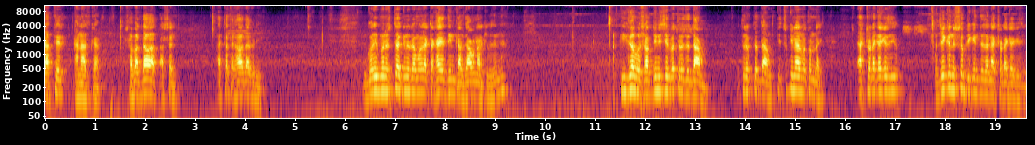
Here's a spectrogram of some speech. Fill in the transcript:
রাত্রের খানা আজকে। সবার দাওয়াত, আসেন। একসাথে খাওয়া দাওয়া করি। গরিব মানুষ তো কিন্তু তেমন একটা খাইয়ে দিন কাল, যাও না আর কি, বুঝলেন না? কী খাব? সব জিনিসের ভেতরে যে দাম, অতিরিক্ত দাম, কিছু কেনার মতন নাই। একশো টাকা কেজি, যে কোনো সবজি কিনতে যান একশো টাকা কেজি।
